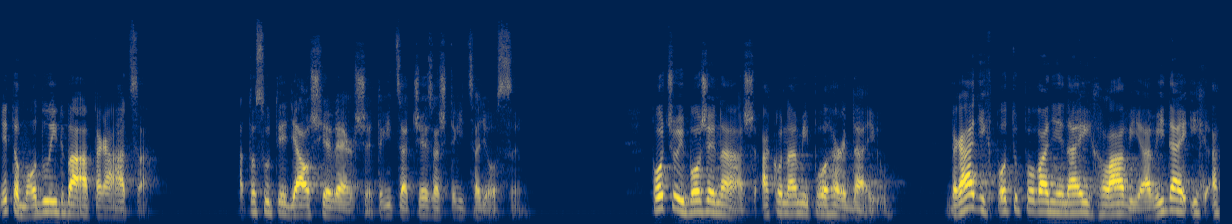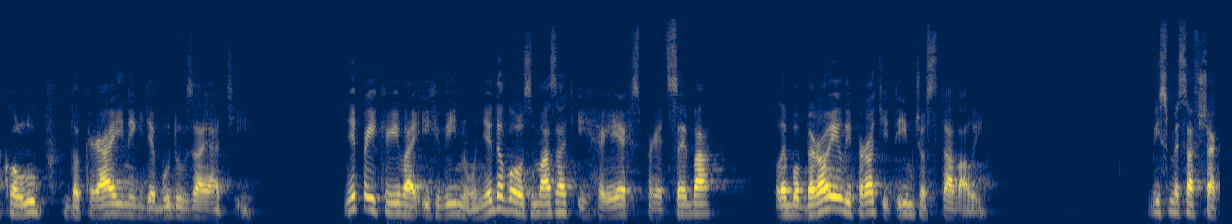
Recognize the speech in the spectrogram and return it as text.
Je to modlitba a práca. A to sú tie ďalšie verše, 36 až 38. Počuj Bože náš, ako nami pohrdajú. Vráť ich potupovanie na ich hlavy a vydaj ich ako lup do krajiny, kde budú v zajatí. Neprikrývaj ich vinu, nedovol zmazať ich hriech spred seba, lebo brojili proti tým, čo stavali. My sme, sa však,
